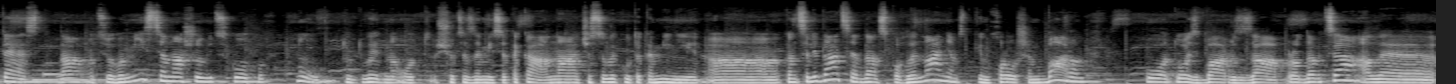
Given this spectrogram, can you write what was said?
тест да, оцього місця нашого відскоку. Ну, тут видно, от, що це за місце. Така на часовику така міні-консолідація да, з поглинанням, з таким хорошим баром. От ось бар за продавця, але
